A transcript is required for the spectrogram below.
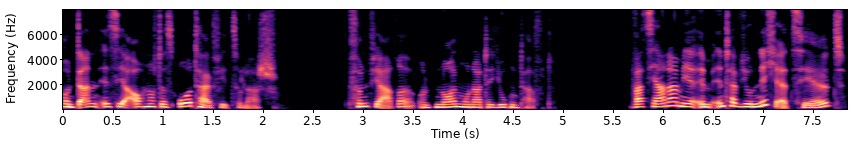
Und dann ist ihr auch noch das Urteil viel zu lasch. Fünf Jahre und neun Monate Jugendhaft. Was Jana mir im Interview nicht erzählt,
